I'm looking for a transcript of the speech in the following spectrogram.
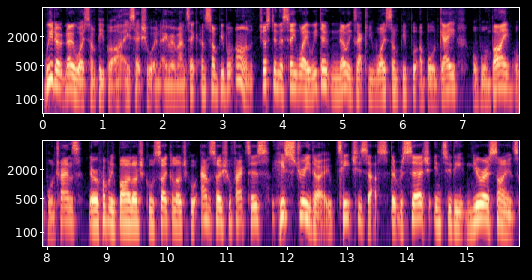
we don't know why some people are asexual and aromantic and some people aren't. Just in the same way, we don't know exactly why some people are born gay or born bi or born trans. There are probably biological, psychological, and social factors. History, though, teaches us that research into the neuroscience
